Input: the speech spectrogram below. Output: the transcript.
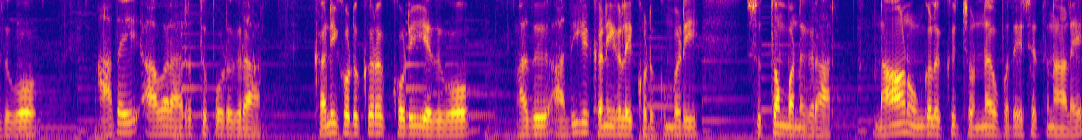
எதுவோ அதை அவர் அறுத்து போடுகிறார். கனி கொடுக்கிற கொடி எதுவோ அது அதிக கனிகளை கொடுக்கும்படி சுத்தம் பண்ணுகிறார். நான் உங்களுக்கு சொன்ன உபதேசத்தினாலே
